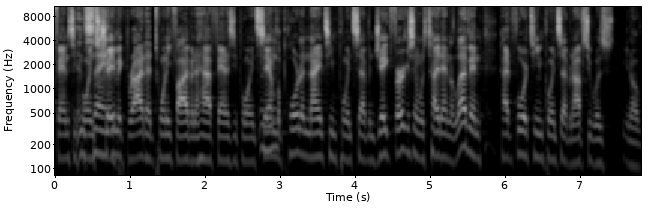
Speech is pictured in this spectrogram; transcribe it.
fantasy points. Insane. Trey McBride had 25 and a half fantasy points. Sam Laporta 19.7. Jake Ferguson was tight end 11, had 14.7. Obviously was, you know,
